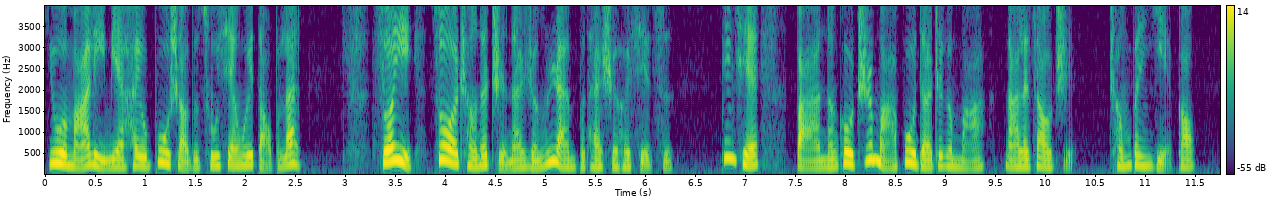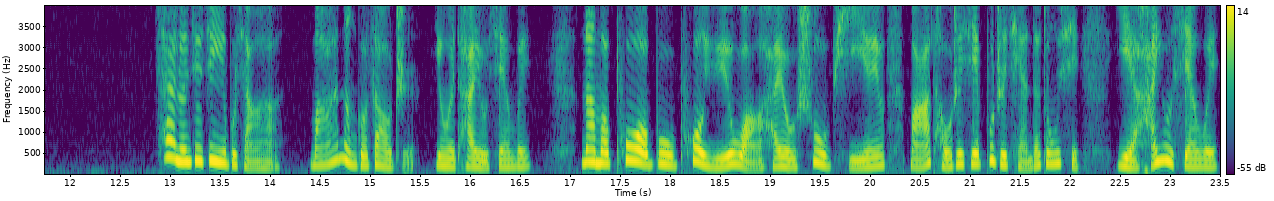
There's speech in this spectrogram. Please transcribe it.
因为麻里面还有不少的粗纤维捣不烂，所以做成的纸呢仍然不太适合写字，并且把能够织麻布的这个麻拿来造纸。成本也高。蔡伦就进一步想啊，麻能够造纸，因为它有纤维。那么破布、破渔网，还有树皮、麻头这些不值钱的东西，也含有纤维，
